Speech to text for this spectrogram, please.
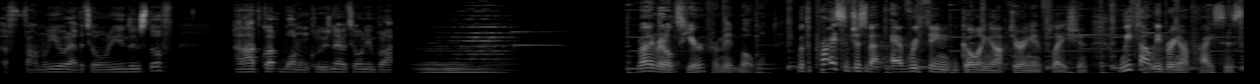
a family who are Evertonians and stuff. And I've got one uncle who's an Evertonian, but I, Ryan Reynolds here from Mint Mobile. With the price of just about everything going up during inflation, we thought we'd bring our prices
